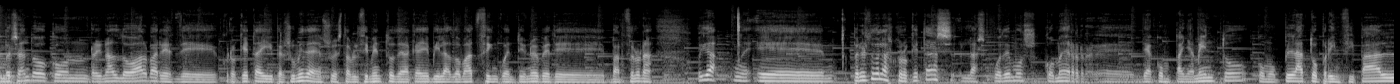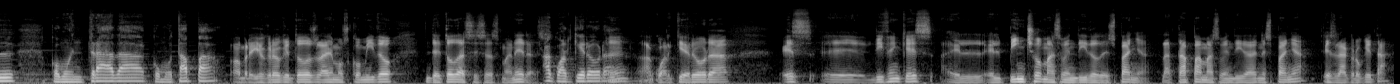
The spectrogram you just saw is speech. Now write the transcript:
Conversando con Reinaldo Álvarez de Croqueta y Presumida en su establecimiento de la calle Viladomat 59 de Barcelona. Oiga, eh, pero esto de las croquetas las podemos comer eh, de acompañamiento, como plato principal, como entrada, como tapa. Hombre, yo creo que todos la hemos comido de todas esas maneras. A cualquier hora. ¿Eh? A cualquier hora es, eh, dicen que es el, pincho más vendido de España. La tapa más vendida en España es la croqueta,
